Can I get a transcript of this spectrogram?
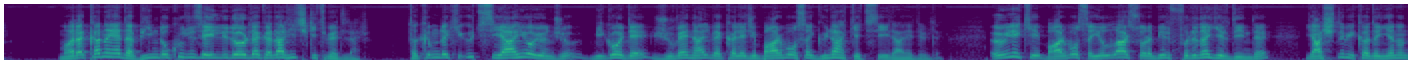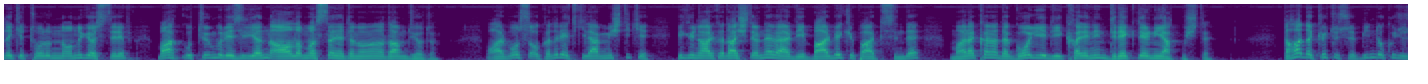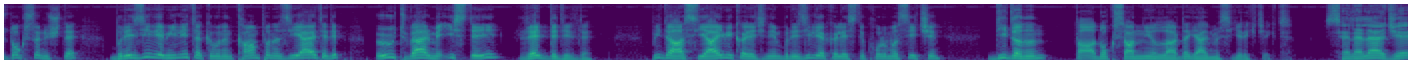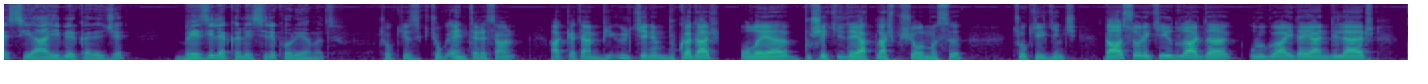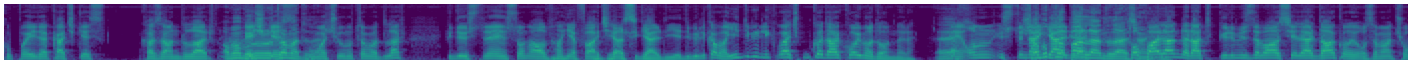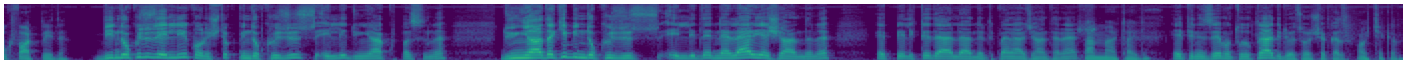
Maracana'ya da 1954'e kadar hiç gitmediler. Takımdaki 3 siyahi oyuncu Bigode, Juvenal ve kaleci Barbosa günah keçisi ilan edildi. Öyle ki Barbosa yıllar sonra bir fırına girdiğinde yaşlı bir kadın yanındaki torununa onu gösterip bak bu tüm Brezilya'nın ağlamasına neden olan adam diyordu. Barbosa o kadar etkilenmişti ki bir gün arkadaşlarına verdiği barbekü partisinde Maracana'da gol yediği kalenin direklerini yakmıştı. Daha da kötüsü 1993'te Brezilya milli takımının kampını ziyaret edip öğüt verme isteği reddedildi. Bir daha siyahi bir kalecinin Brezilya kalesini koruması için Dida'nın ta 90'lı yıllarda gelmesi gerekecekti. Senelerce siyahi bir kaleci Brezilya kalesini koruyamadı. Çok yazık, çok enteresan. Hakikaten bir ülkenin bu kadar olaya bu şekilde yaklaşmış olması çok ilginç. Daha sonraki yıllarda Uruguay'da yendiler, Kupayı da kaç kez kazandılar. Ama bunu Beş kez unutamadılar. bu maçı unutamadılar. Bir de üstüne en son Almanya faciası geldi. 7-1'lik ama 7-1'lik maç bu kadar koymadı onlara. Evet. Yani onun üstünden Çabuk geldiler. toparlandılar sanki. Toparlandılar artık günümüzde bazı şeyler daha kolay. O zaman çok farklıydı. 1950'yi konuştuk. 1950 Dünya Kupası'nı. Dünyadaki 1950'de neler yaşandığını hep birlikte değerlendirdik. Ben Ercan Taner. Ben Mert Aydın. Hepinize mutluluklar diliyoruz. Hoşçakalın. Hoşçakalın.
